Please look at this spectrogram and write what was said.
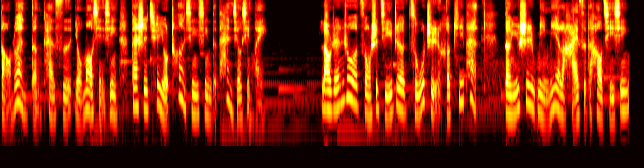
捣乱等看似有冒险性，但是却有创新性的探究行为。老人若总是急着阻止和批判，等于是泯灭了孩子的好奇心、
